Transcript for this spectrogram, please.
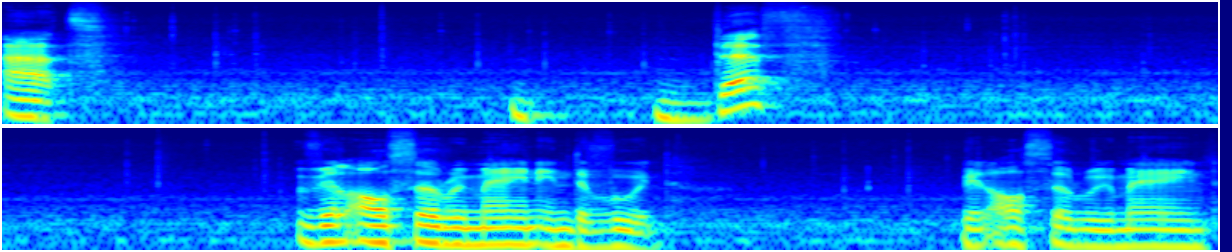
at death will also remain in the wood will also remain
